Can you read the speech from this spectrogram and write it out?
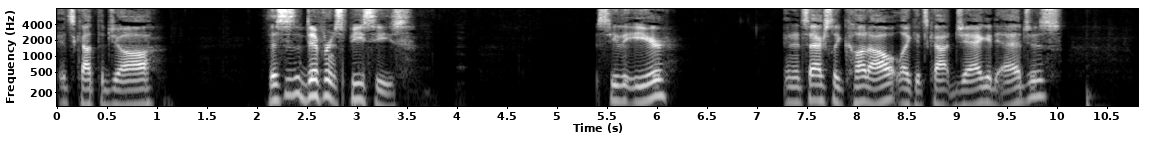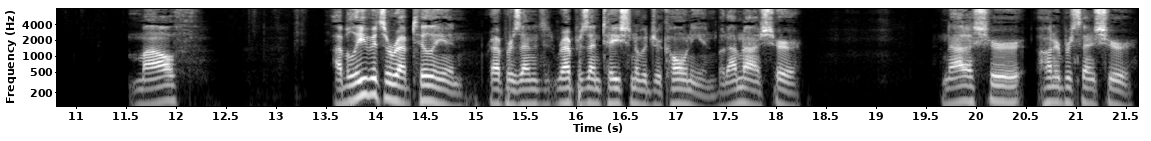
it's got the jaw. This is a different species. See the ear? And it's actually cut out like it's got jagged edges. Mouth. I believe it's a reptilian represent, representation of a draconian, but I'm not sure. Not a sure, 100% sure.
